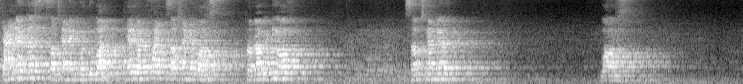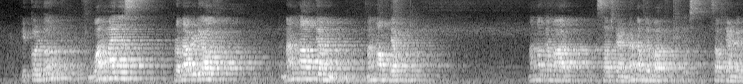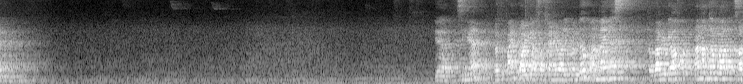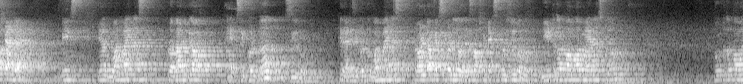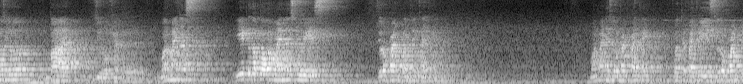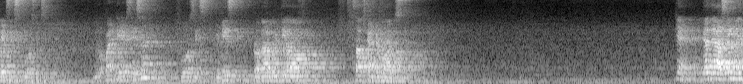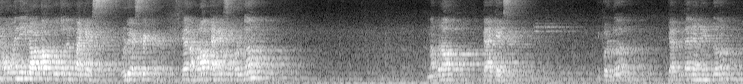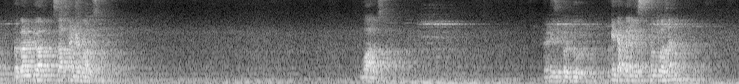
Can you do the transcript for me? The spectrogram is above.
standard plus substandard equal to 1 here you have to find substandard values probability of substandard valves equal to 1 minus probability of none of them none of them none of them are substandard none of them are substandard here see here we have to find probability of substandard value equal to 1 minus probability of none of them are substandard means here 1 minus probability of x equal to 0 okay that is equal to 1 minus probability of x equal to 0 that is substitute x equal to 0 e to the power minus 2 2 to the power 0 by 0 factorial 1 minus e to the power minus 2 is 0.1353 1 minus 0.53 153 is 0.8646 0.8646 it is probability of substandard valves okay. Here they are asking in how many lot of 2000 packets would you expect? Here number of packets equal to number of packets equal to capital N into probability of substandard valves. Valves. That is equal to okay capital is 2000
